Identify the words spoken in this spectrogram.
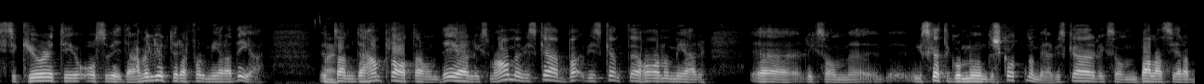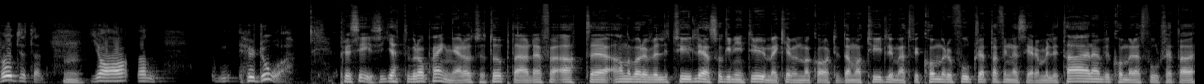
Security och så vidare. Han vill ju inte reformera det. Utan Nej. det han pratar om det är liksom, ja men vi ska, vi ska inte ha något mer Eh, liksom, eh, vi ska inte gå med underskott något mer, vi ska liksom balansera budgeten. Mm. Ja, men hur då? Precis, jättebra pengar att ta upp där därför att eh, han har varit väldigt tydlig. Jag såg en intervju med Kevin McCarthy där han var tydlig med att vi kommer att fortsätta finansiera militären, vi kommer att fortsätta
